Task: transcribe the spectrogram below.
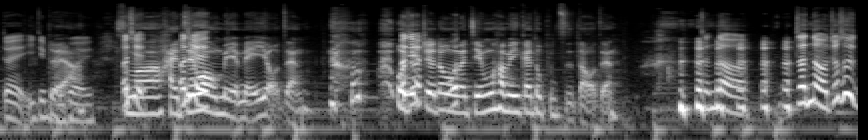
对，一定不会。啊、而且海贼王我们也没有这样，我就觉得我们节目他们应该都不知道这样。真的，真的就是，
